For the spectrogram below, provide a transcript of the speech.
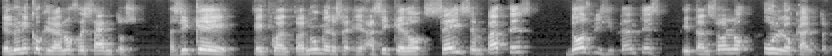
El único que ganó fue Santos. Así que en cuanto a números, eh, así quedó seis empates, dos visitantes y tan solo un local, Tony.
